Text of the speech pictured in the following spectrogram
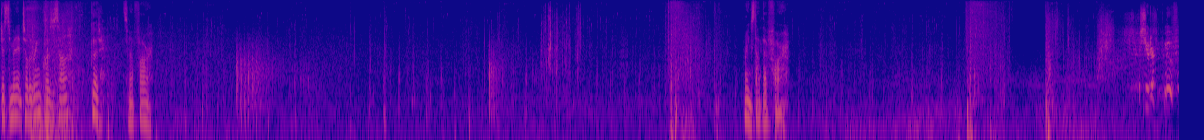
Just a minute until the ring closes, huh? Good. It's not far. Ring's not that far. Shooter, move.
